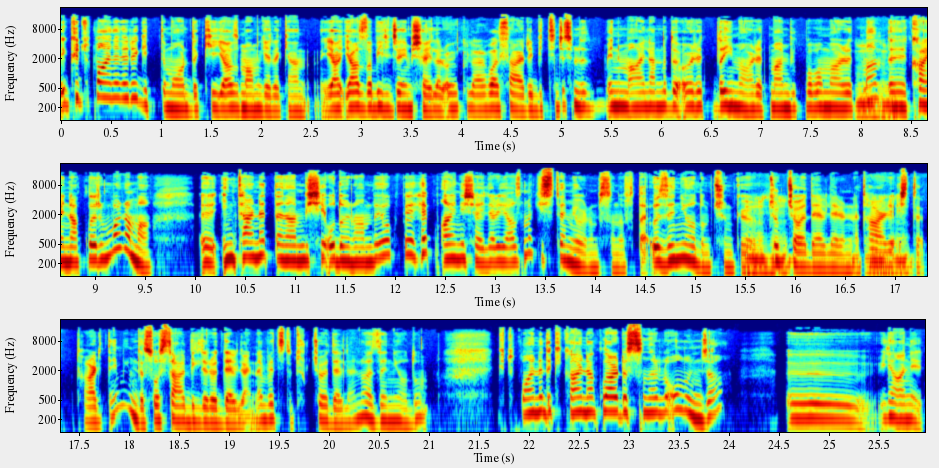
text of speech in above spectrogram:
E, kütüphanelere gittim oradaki yazmam gereken ya, yazabileceğim şeyler öyküler vesaire bitince. Şimdi benim ailemde de öğret, dayım öğretmen büyük babam öğretmen hı. e, kaynaklarım var ama e, internet denen bir şey o dönemde yok ve hep aynı şeyleri yazmak istemiyorum sınıfta. Özeniyordum çünkü Hı hı. Türkçe ödevlerine, tarih işte tarih demeyeyim de sosyal bilgiler ödevlerine. Evet işte Türkçe ödevlerine özeniyordum. Kütüphanedeki kaynaklar da sınırlı olunca e, yani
